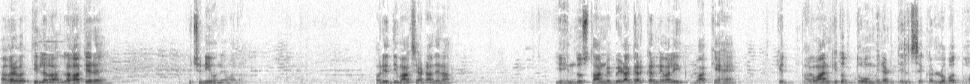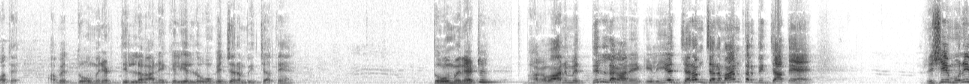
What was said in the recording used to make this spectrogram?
अगरबत्ती लगा, लगाते रहे, कुछ नहीं होने वाला। और ये दिमाग से हटा देना, ये हिंदुस्तान में बेड़ा गर्क करने वाली वाक्य हैं कि भगवान की तो दो मिनट दिल से कर लो बहुत बहुत है। अबे दो मिनट दिल लगाने के लिए लोगों के जन्म बीत जाते हैं। दो मिनट भगवान में दिल लगाने के लिए जन्म जन्मांतर बीत जाते हैं। ऋषि मुनि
